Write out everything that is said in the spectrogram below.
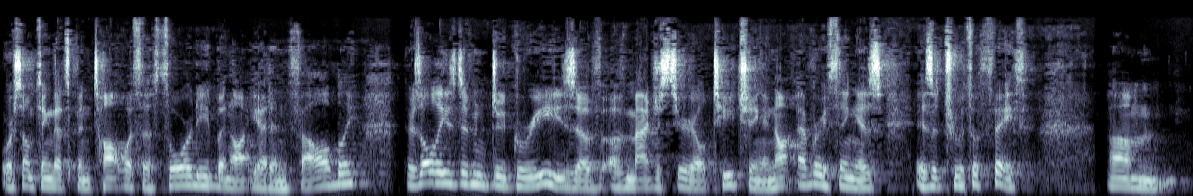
or something that's been taught with authority but not yet infallibly. There's all these different degrees of, of magisterial teaching, and not everything is is a truth of faith. Um,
